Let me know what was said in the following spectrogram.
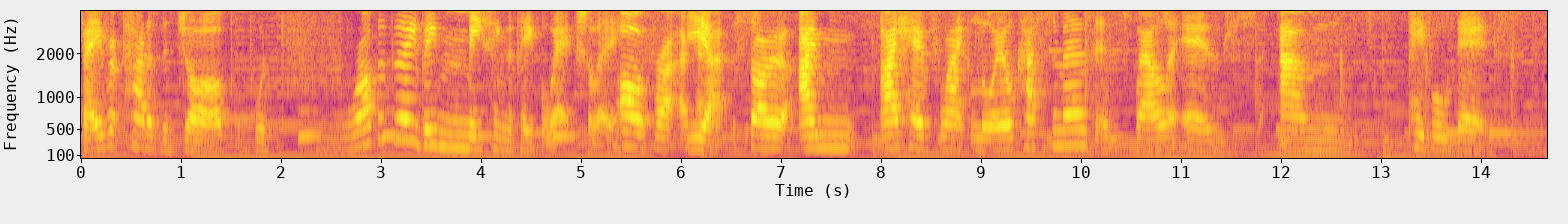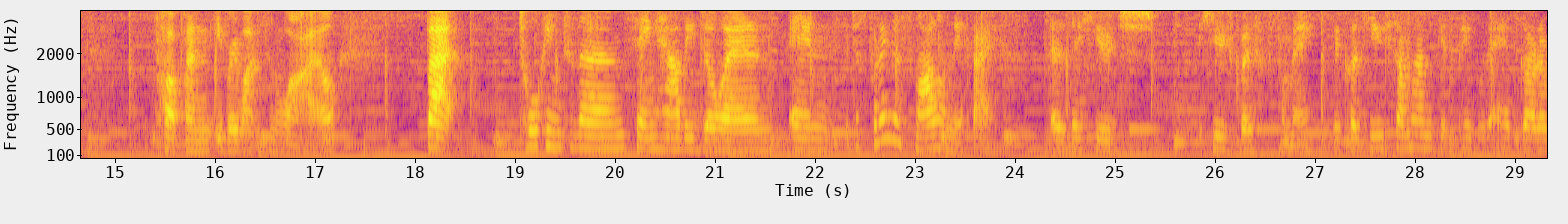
favorite part of the job would probably be meeting the people actually. Oh, right. Okay. Yeah, so I'm I have like loyal customers as well as um, people that pop in every once in a while. But talking to them, seeing how they're doing, and just putting a smile on their face is a huge, huge boost for me because you sometimes get the people that have got a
